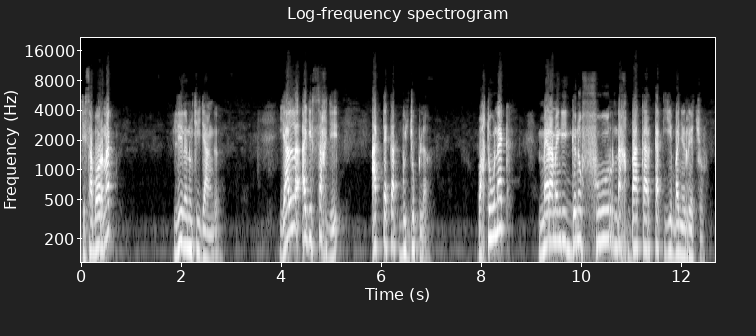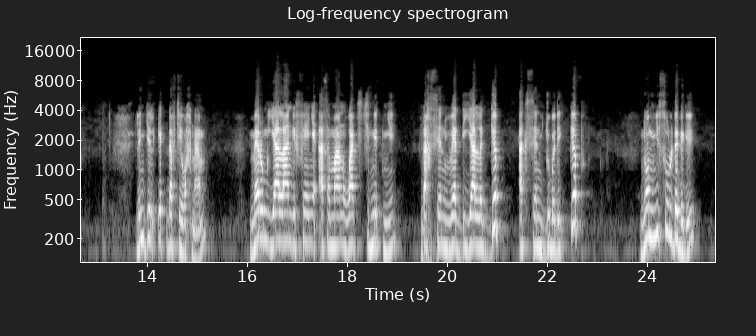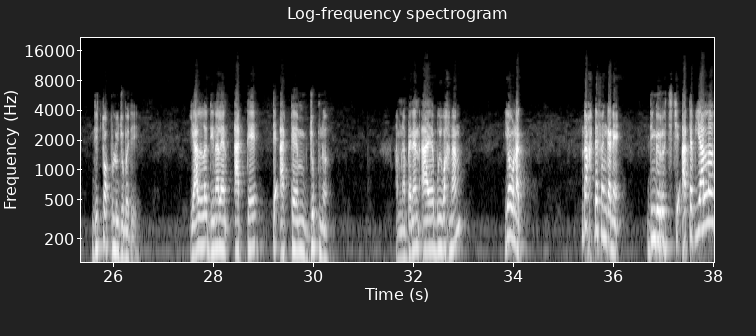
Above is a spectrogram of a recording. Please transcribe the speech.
Ci saboor nag lii lanu ciy jàng. Yàlla aji sax ji àttekat bu jub la. Waxtu wu nekk merame ngi gën a fuur ndax bàkkaarkat yi bañ liñ jël it daf ci wax naan merum yàllaa ngi feeñe asamaan wàcc ci nit ñi ndax seen weddi yàlla gépp ak seen jubadi gépp ñoom ñi suul dëgg gi di topp lu jubadi. Yàlla dina leen àtte te àtteem jub na. Am na beneen aaya buy wax naan yow nag ndax defe nga ne di nga rëcc ci àtteb yàlla?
